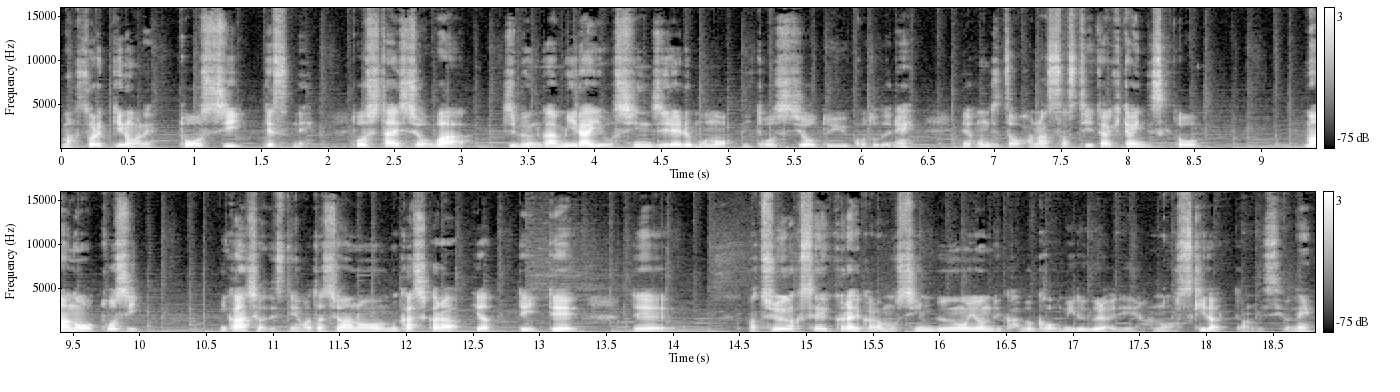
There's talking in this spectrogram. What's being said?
まあそれっていうのはね、投資ですね。投資対象は自分が未来を信じれるものに投資しようということでね、え本日はお話しさせていただきたいんですけど、まああの、投資に関してはですね、私はあの、昔からやっていて、で、まあ、中学生くらいからも新聞を読んで株価を見るぐらいで、あの、好きだったんですよね。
